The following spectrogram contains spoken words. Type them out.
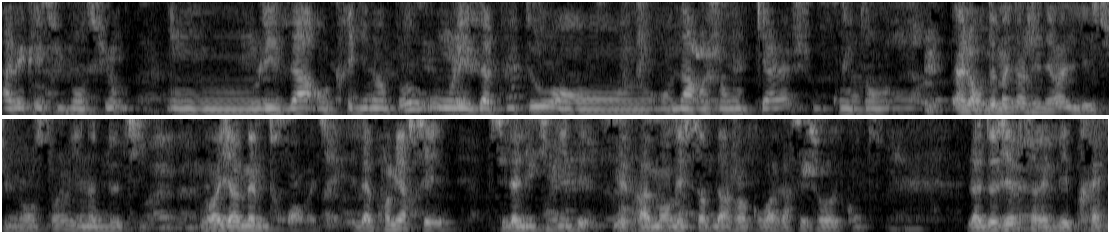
avec les subventions, on les a en crédit d'impôt ou on les a plutôt en, en, argent cash ou comptant? Alors, de manière générale, les subventions, il y en a deux types. On va dire même trois. On va dire. La première, c'est c'est la liquidité. C'est vraiment des sommes d'argent qu'on va verser sur votre compte. La deuxième, ça va être des prêts.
